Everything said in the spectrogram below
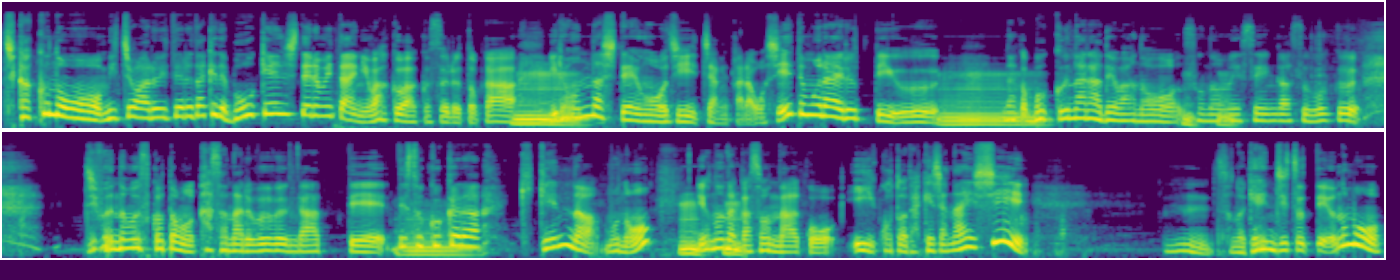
近くの道を歩いてるだけで冒険してるみたいにワクワクするとか、うん。いろんな視点をおじいちゃんから教えてもらえるっていう、ななんか僕ならではのうんその目線がすごく自分の息子とも重なる部分があってでそこから危険なもの、世の中そんなこういいことだけじゃないし、うん、その現実っていうのも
